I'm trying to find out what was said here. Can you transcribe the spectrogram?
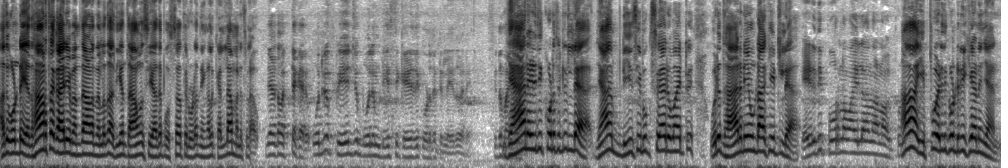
അതുകൊണ്ട് യഥാർത്ഥ കാര്യം എന്താണെന്നുള്ളത് അധികം താമസിയാതെ പുസ്തകത്തിലൂടെ നിങ്ങൾക്കെല്ലാം മനസ്സിലാവും. ചേട്ടാ ഒറ്റ കാര്യം ഒരു പേജ് പോലും ഡി സിക്ക് എഴുതി കൊടുത്തിട്ടില്ല ഇതുവരെ. ഇത് ഞാൻ എഴുതി കൊടുത്തിട്ടില്ല. ഞാൻ ഡി സി ബുക്സുകാരുമായിട്ട് ഒരു ധാരണയും ഉണ്ടാക്കിയിട്ടില്ല. എഴുതി പൂർണമായില്ല എന്നാണോ ആ ഇപ്പോൾ എഴുതിക്കൊണ്ടിരിക്കുകയാണ് ഞാൻ.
